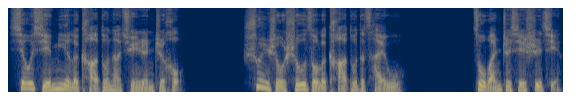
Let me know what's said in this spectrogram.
萧协灭了卡多那群人之后，顺手收走了卡多的财物。做完这些事情，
